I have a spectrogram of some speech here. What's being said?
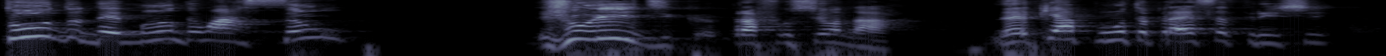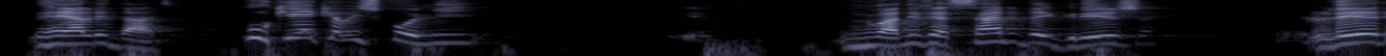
Tudo demanda uma ação jurídica para funcionar, né, que aponta para essa triste realidade. Por que, é que eu escolhi, no aniversário da igreja, ler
